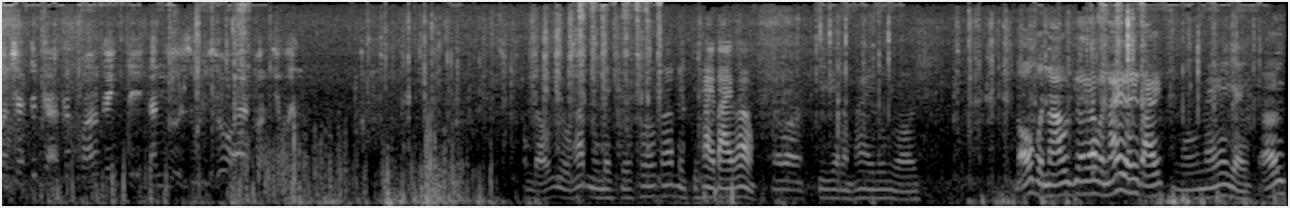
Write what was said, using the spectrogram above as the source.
Quan sát tất cả các khóa cánh để ngăn ngừa rủi ro an toàn tiềm ẩn. Ông đổ vô hết luôn đây, vô hết này hai bài phải không? Chia ra làm hai luôn rồi. Đổ bình nào cho ra bình ấy đi tại Ngon né vậy. ừ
